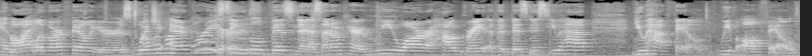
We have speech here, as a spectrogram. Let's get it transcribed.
in all life. of our failures, which our every failures. single business, I don't care who you are or how great of a business you have, you have failed. We've all failed.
